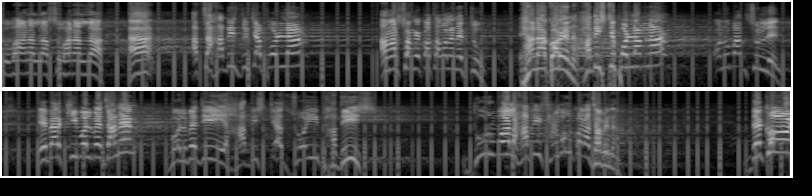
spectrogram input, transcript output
সুবহান আল্লাহ সুবহান আল্লাহ আচ্ছা হাদিস দুইটা পড়লাম। আমার সঙ্গে কথা বলেন একটু। হ্যাঁ না, করেন। হাদিসটি পড়লাম না? অনুবাদ শুনলেন। এবার কি বলবে জানেন? বলবে যে হাদিসটা জয়ীফ হাদিস। দুর্বল হাদিস আমল করা যাবে না। দেখুন,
